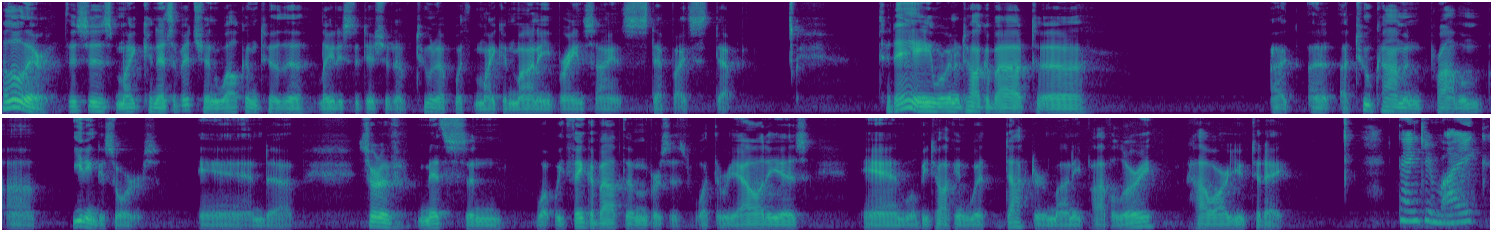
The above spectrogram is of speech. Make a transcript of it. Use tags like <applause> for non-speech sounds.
Hello there. This is Mike Knezovich, and welcome to the latest edition of Tune Up with Mike and Monty Brain Science Step by Step. Today, we're going to talk about uh, a, a, a, too common problem uh, eating disorders and uh, sort of myths and what we think about them versus what the reality is. And we'll be talking with Dr. Monty Pavuluri. How are you today? Thank you, Mike.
